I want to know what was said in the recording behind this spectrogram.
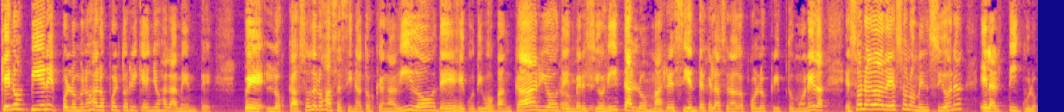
¿qué nos viene, por lo menos a los puertorriqueños, a la mente? Pues los casos de los asesinatos que han habido, de ejecutivos bancarios, de inversionistas, los más recientes relacionados con los criptomonedas. Eso nada de eso lo menciona el artículo,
